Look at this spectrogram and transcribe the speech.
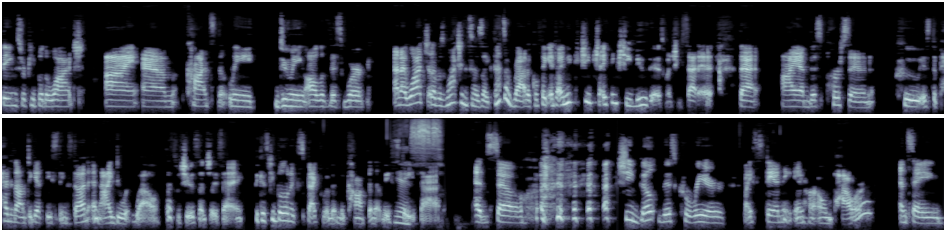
things for people to watch. I am constantly doing all of this work. And I watched, and I was watching this, and I was like, that's a radical thing. And I think she, I think she knew this when she said it, that I am this person who is dependent on to get these things done, and I do it well. That's what she was essentially saying, because people don't expect women to confidently state yes. that. And so she built this career by standing in her own power and saying,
